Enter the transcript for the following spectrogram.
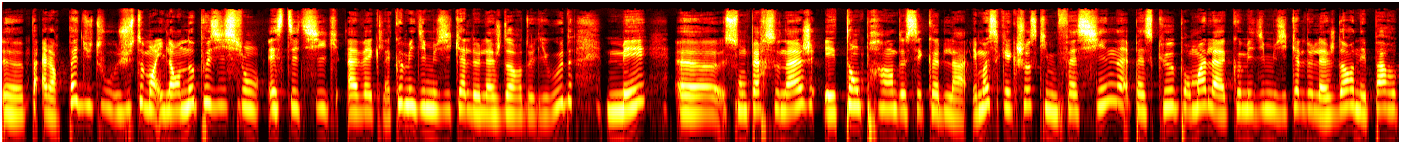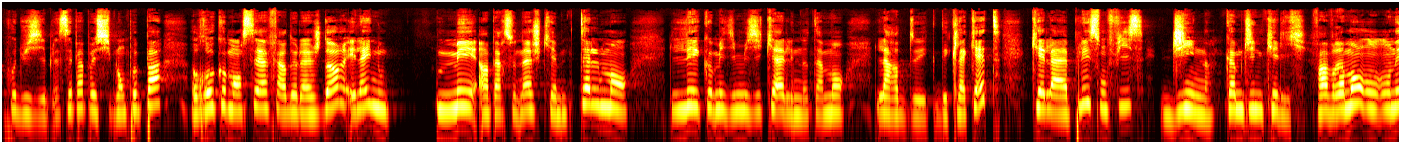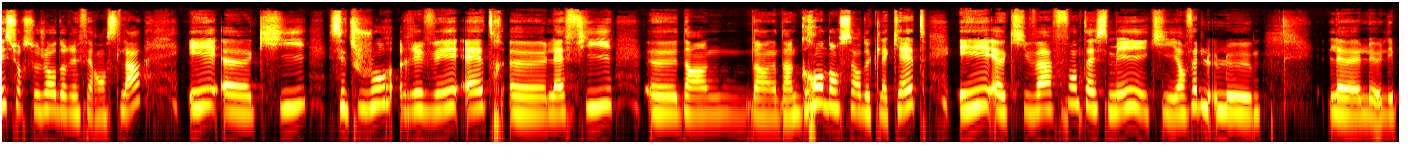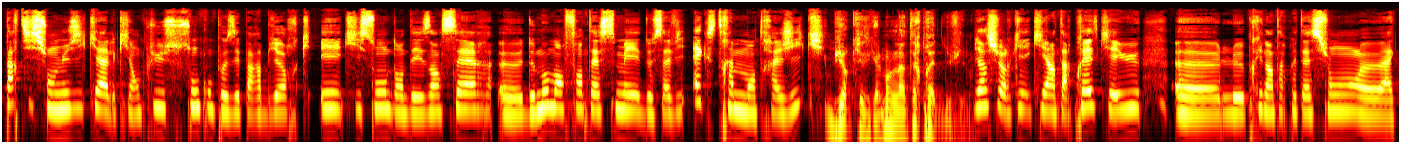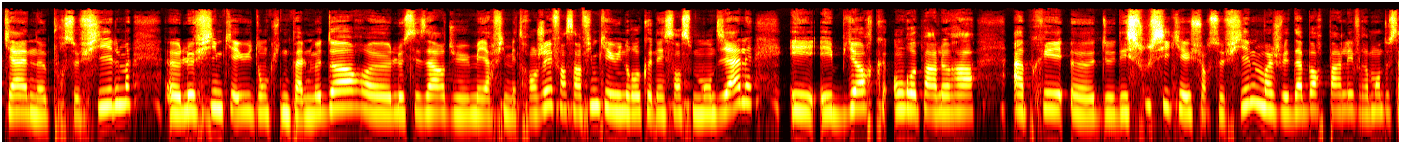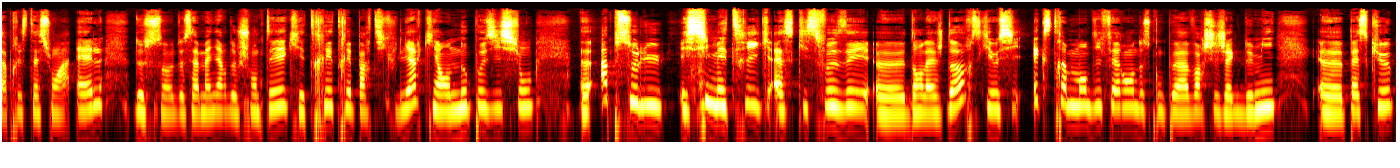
euh, alors pas du tout. Justement, il est en opposition esthétique avec la comédie musicale de l'âge d'or d'Hollywood, mais euh, son personnage est empreint de ces codes-là. Et moi, c'est quelque chose qui me fascine parce que pour moi, la comédie musicale de l'âge d'or n'est pas reproduisible. C'est pas possible. On peut pas recommencer à faire de l'âge d'or. Et là, il nous met un personnage qui aime tellement les comédies musicales et notamment l'art des, claquettes qu'elle a appelé son fils Gene, comme Gene Kelly. Enfin vraiment, on, est sur ce genre de référence là et euh, qui s'est toujours rêvé être euh, la fille euh, d'un grand danseur de claquettes et qui va fantasmer et qui en fait le, le le- le- les partitions musicales qui en plus sont composées par Björk et qui sont dans des inserts euh, de moments fantasmés de sa vie extrêmement tragique. Björk qui est également l'interprète du film. Bien sûr, qui, qui est interprète, qui a eu euh, le prix d'interprétation euh, à Cannes pour ce film, euh, le film qui a eu donc une Palme d'Or, euh, le César du meilleur film étranger. Enfin, c'est un film qui a eu une reconnaissance mondiale. Et, et Björk, on reparlera après euh, de, des soucis qu'il y a eu sur ce film. Moi, je vais d'abord parler vraiment de sa prestation à elle, de, son- de sa manière de chanter, qui est très très particulière, qui est en opposition euh, absolue et symétrique à ce qui se faisait euh, dans l'âge d'or, ce qui est aussi extrêmement différent de ce qu'on peut avoir chez Jacques Demy, euh, parce que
